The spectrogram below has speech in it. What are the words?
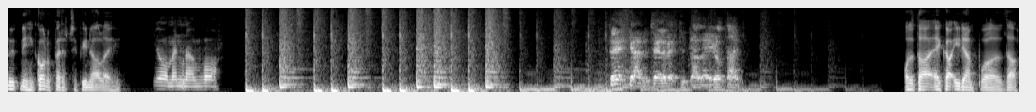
nyt niihin konferenssifinaaleihin? Joo, mennään vaan. Tehkää nyt helvetti tälle jotain. Otetaan eka idän puolelta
